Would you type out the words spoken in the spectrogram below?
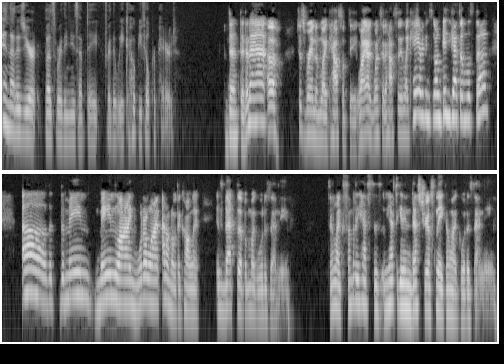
And that is your buzzworthy news update for the week. I hope you feel prepared. Dun, dun, dun, dun. Oh, just random like house update. Why I went to the house today, like, hey, everything's going good. You guys almost done? Oh, the the main main line, water line, I don't know what they call it, is backed up. I'm like, what does that mean? They're like, somebody has to. We have to get an industrial snake. I'm like, what does that mean?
